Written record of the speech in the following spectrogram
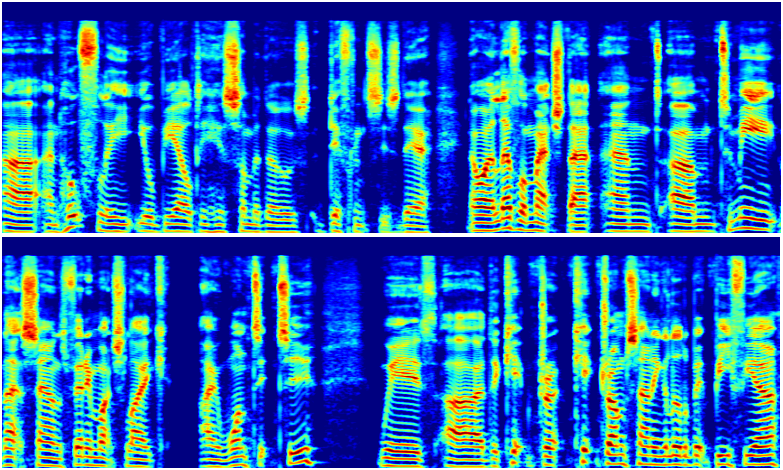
Uh, and hopefully, you'll be able to hear some of those differences there. Now, I level match that, and um, to me, that sounds very much like I want it to, with uh, the kick, dr- kick drum sounding a little bit beefier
